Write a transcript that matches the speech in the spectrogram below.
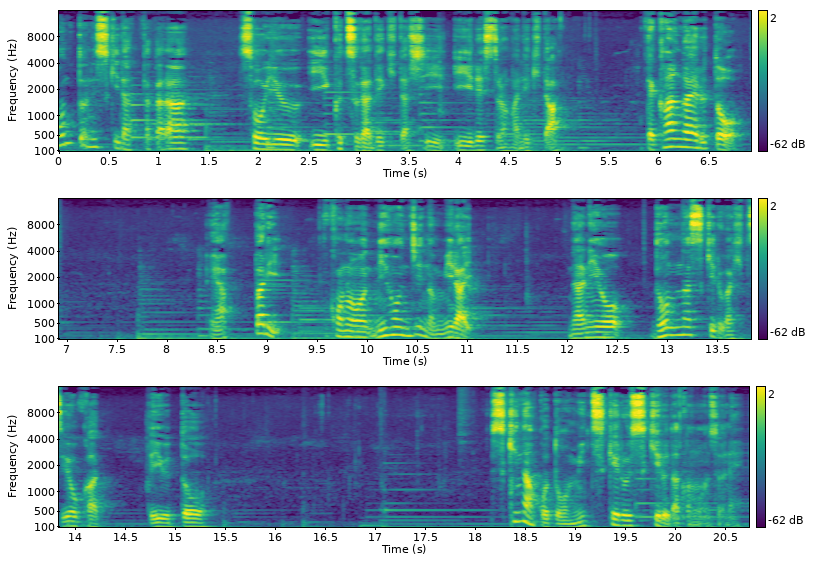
本当に好きだったからそういういい靴ができたしいいレストランができた。って考えるとやっぱりこの日本人の未来何をどんなスキルが必要かっていうと好きなことを見つけるスキルだと思うんですよね。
